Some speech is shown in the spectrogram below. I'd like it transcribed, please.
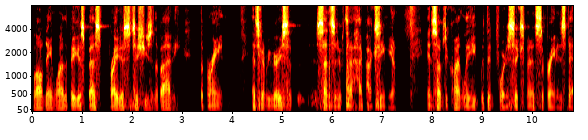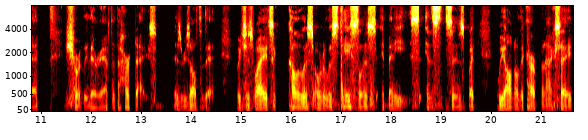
Well, name one of the biggest, best, brightest tissues in the body, the brain. That's going to be very sensitive to hypoxemia. And subsequently, within four to six minutes, the brain is dead. Shortly thereafter, the heart dies as a result of that, which is why it's a colorless, odorless, tasteless in many instances. But we all know the carbon monoxide,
